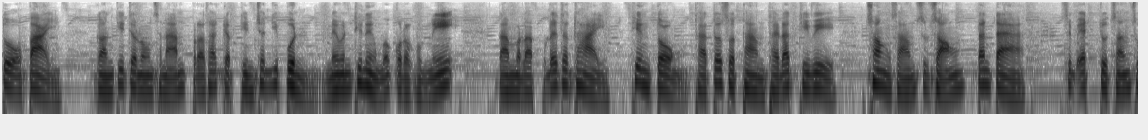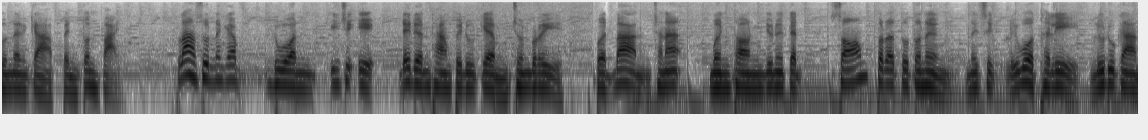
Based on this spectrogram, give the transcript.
ตัวออกไป ก่อนที่จะลงสนามประทะกับทีมชาติญี่ปุ่น ในวันที่ 1 มกราคมนี้ ตามเวลาประเทศไทย เที่ยงตรงถ่ายทอดสดทางไทยรัฐทีวี ช่อง 32 ตั้งแต่ 11.30นาฬิกาเป็นต้นไป ล่าสุดนะครับดวนอิชิอิได้เดินทางไปดูเกมชนบุรี เปิดบ้านชนะเมืองทองยูไนเต็ด 2 ประตูต่อหนึ่งในศึกลิเวอร์ไทลีฤดูกาล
